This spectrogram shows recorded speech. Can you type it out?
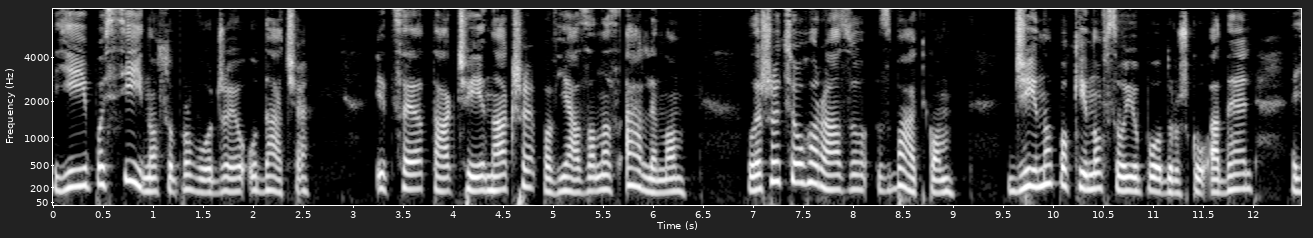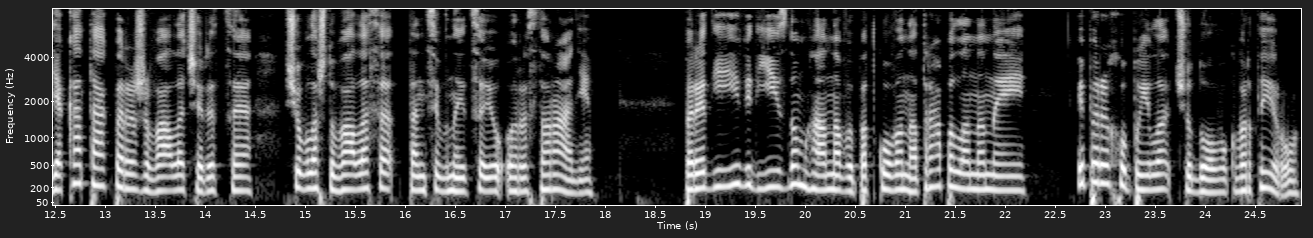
її постійно супроводжує удача, і це так чи інакше пов'язано з Алленом. лише цього разу з батьком. Джіно покинув свою подружку Адель, яка так переживала через це, що влаштувалася танцівницею у ресторані. Перед її від'їздом Ганна випадково натрапила на неї і перехопила чудову квартиру.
